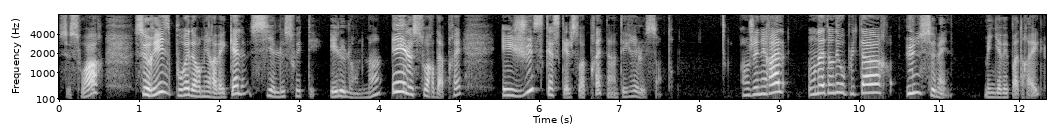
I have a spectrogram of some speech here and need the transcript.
Ce soir, Cerise pourrait dormir avec elle si elle le souhaitait, et le lendemain, et le soir d'après, et jusqu'à ce qu'elle soit prête à intégrer le centre. En général, on attendait au plus tard une semaine, mais il n'y avait pas de règle,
